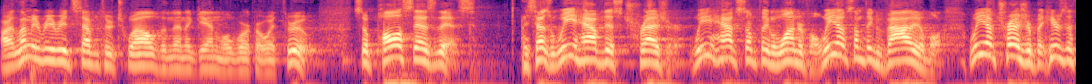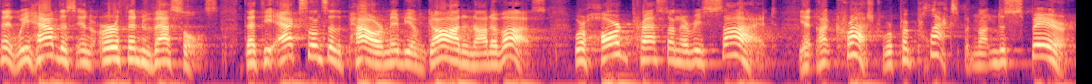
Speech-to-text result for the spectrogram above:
All right, let me reread 7 through 12, and then again we'll work our way through. So Paul says this he says, We have this treasure. We have something wonderful. We have something valuable. We have treasure, but here's the thing we have this in earthen vessels, that the excellence of the power may be of God and not of us. We're hard pressed on every side, yet not crushed. We're perplexed, but not in despair.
